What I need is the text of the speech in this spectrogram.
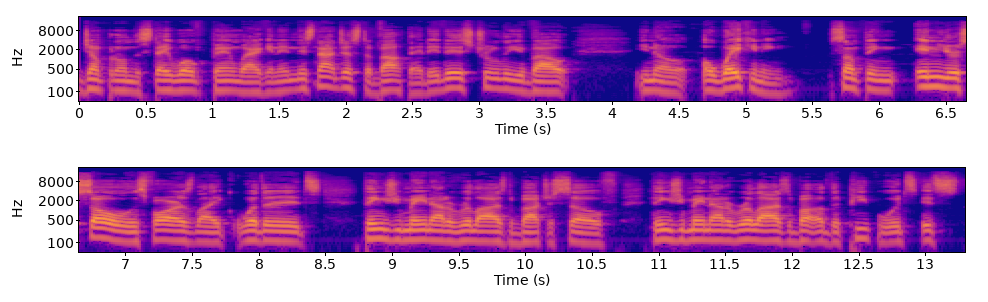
jumping on the Stay Woke bandwagon. And it's not just about that. It is truly about you know awakening something in your soul as far as like whether it's things you may not have realized about yourself, things you may not have realized about other people. It's it's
